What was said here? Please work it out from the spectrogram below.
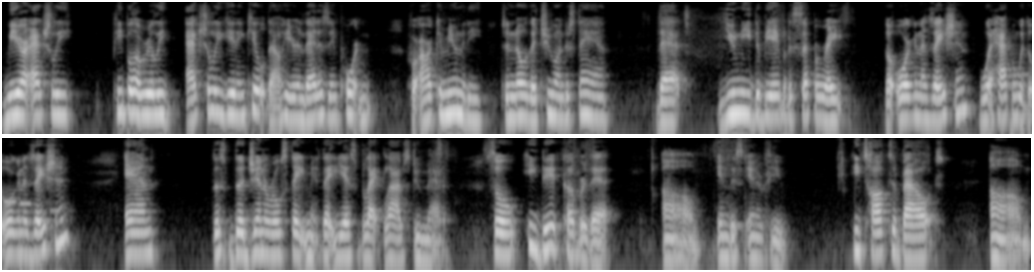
we are actually, people are really actually getting killed out here. And that is important for our community to know that you understand that you need to be able to separate the organization, what happened with the organization, and the, the general statement that yes, Black lives do matter. So he did cover that um, in this interview. He talked about um,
